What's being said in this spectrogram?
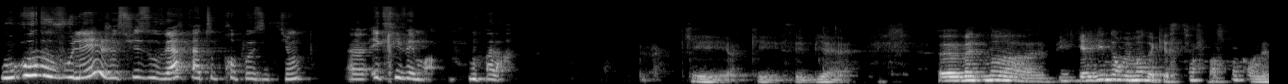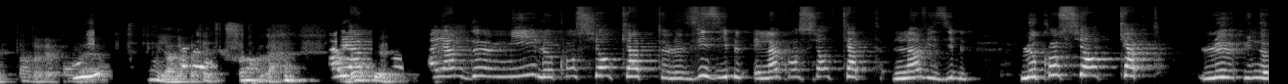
ou où vous voulez, je suis ouverte à toute proposition. Écrivez-moi. voilà. OK, OK, c'est bien. Euh, maintenant, il y a énormément de questions. Je ne pense pas qu'on ait le temps de répondre aux questions. Il y en a peut-être 100. I am, demi, le conscient capte le visible et l'inconscient capte l'invisible. Le conscient capte le, une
